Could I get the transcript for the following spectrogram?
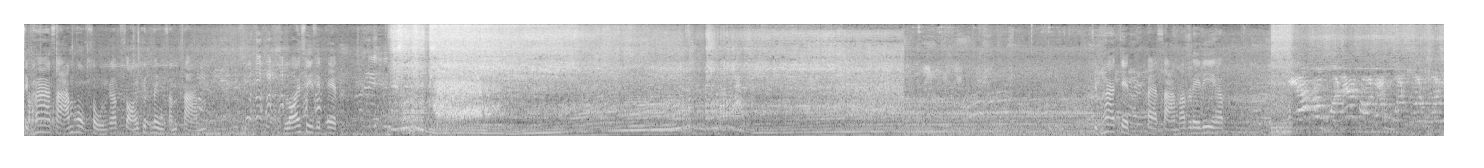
สิบห้าสามหกศูนย์ครับสองจุดหนึ่งสามสามร้อยสี่สิบเอ็ด 15783 ครับเลดี้ครับ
